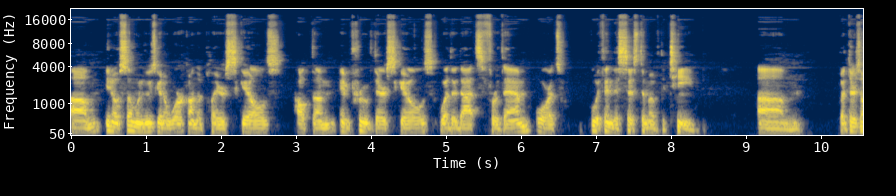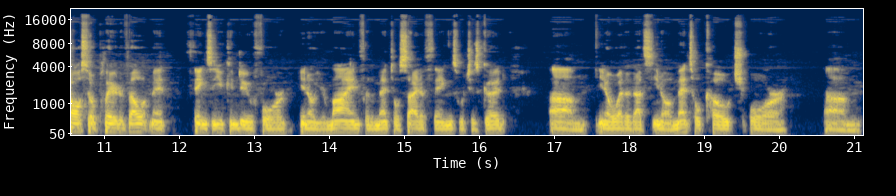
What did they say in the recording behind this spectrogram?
um, you know someone who's going to work on the player's skills, help them improve their skills, whether that's for them or it's within the system of the team. Um, but there's also player development things that you can do for you know your mind, for the mental side of things, which is good um, you know, whether that's, you know, a mental coach or, um,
